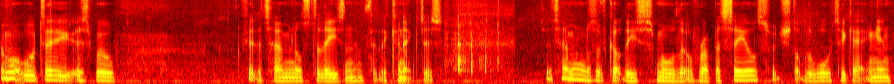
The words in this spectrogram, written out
And what we'll do is we'll fit the terminals to these and then fit the connectors. So the terminals have got these small little rubber seals which stop the water getting in.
